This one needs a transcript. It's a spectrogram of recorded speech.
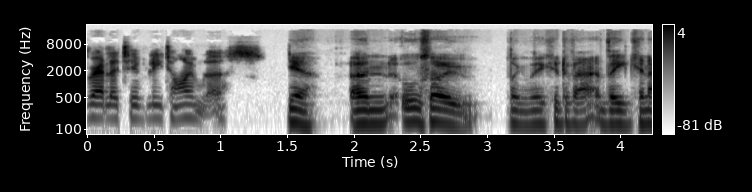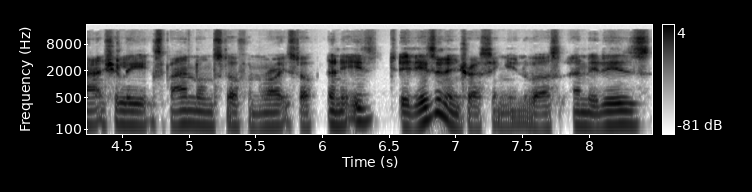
relatively timeless. Yeah, and also like they could have a- they can actually expand on stuff and write stuff, and it is it is an interesting universe, and it is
